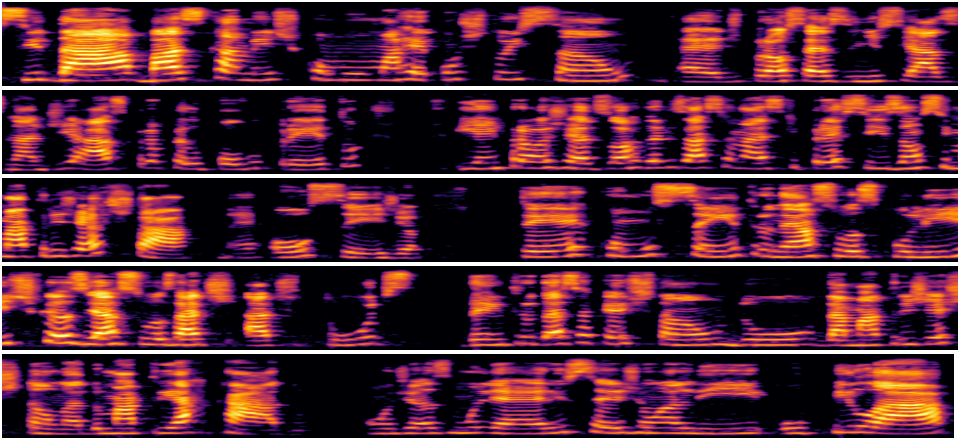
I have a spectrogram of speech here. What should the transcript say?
se dá basicamente como uma reconstituição é, de processos iniciados na diáspora pelo povo preto e em projetos organizacionais que precisam se matrigestar, né? ou seja, ter como centro né, as suas políticas e as suas atitudes dentro dessa questão do, da matrigestão, né, do matriarcado, onde as mulheres sejam ali o pilar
